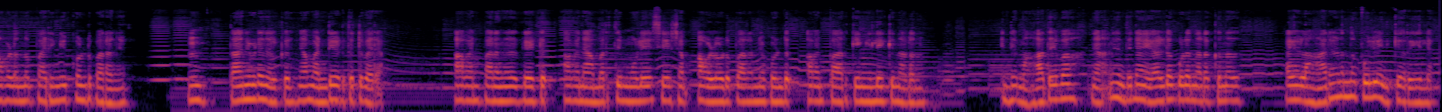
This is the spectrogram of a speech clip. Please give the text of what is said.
അവളൊന്ന് പരുങ്ങിക്കൊണ്ട് പറഞ്ഞു "ഉം, താനിവിടെ നിൽക്ക് ഞാൻ വണ്ടി എടുത്തിട്ട് വരാം. അവൻ പറഞ്ഞത് കേട്ട് അവൻ അമർത്തി മൂളിയ ശേഷം അവളോട് പറഞ്ഞുകൊണ്ട് അവൻ പാർക്കിങ്ങിലേക്ക് നടന്നു. എന്റെ മഹാദേവ ഞാൻ എന്തിനാ അയാളുടെ കൂടെ നടക്കുന്നത്? അയാൾ ആരാണെന്ന് പോലും എനിക്കറിയില്ല.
